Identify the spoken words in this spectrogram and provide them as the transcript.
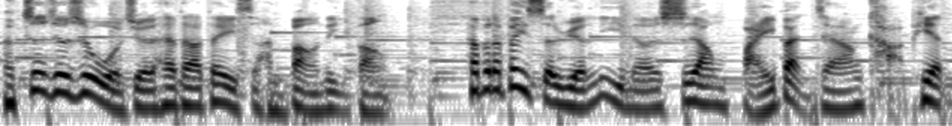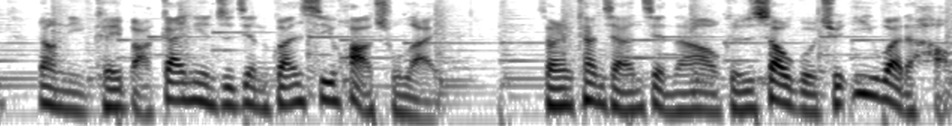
那这就是我觉得 HeptaBase 很棒的地方。HeptaBase 的原理呢，是让白板加上卡片，让你可以把概念之间的关系画出来。虽然看起来很简单哦，可是效果却意外的好。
